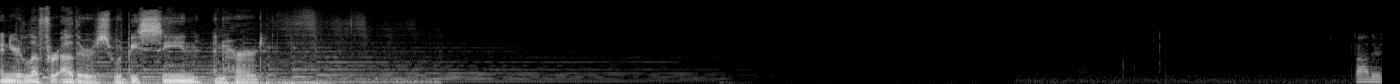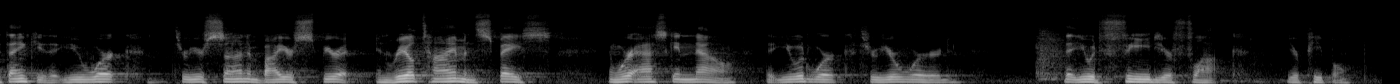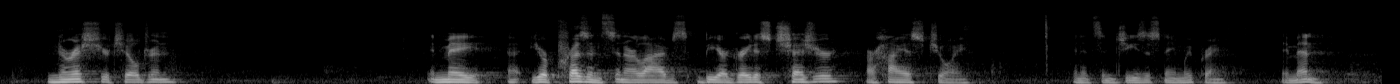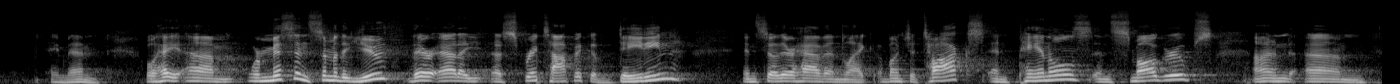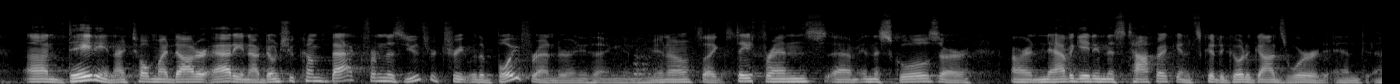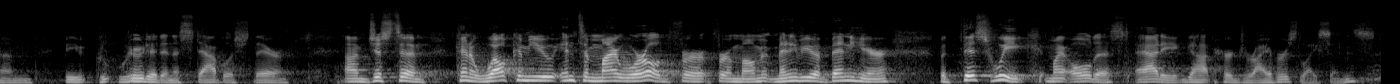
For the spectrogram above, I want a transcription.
and your love for others would be seen and heard. Father, thank you that you work through your Son and by your Spirit in real time and space. And we're asking now that you would work through your word, that you would feed your flock, your people, nourish your children and may uh, your presence in our lives be our greatest treasure, our highest joy. And it's in Jesus' name we pray. Amen. Amen. Well, hey, um, we're missing some of the youth. They're at a, a spring topic of dating. And so they're having like a bunch of talks and panels and small groups on um, on dating, I told my daughter Addie, now don't you come back from this youth retreat with a boyfriend or anything. And, you know, it's like stay friends um, in the schools are, are navigating this topic, and it's good to go to God's Word and um, be rooted and established there. Um, just to kind of welcome you into my world for, for a moment. Many of you have been here, but this week, my oldest, Addie, got her driver's license.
